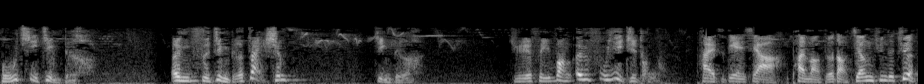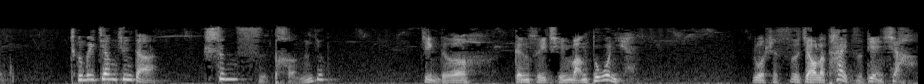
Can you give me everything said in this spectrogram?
不弃敬德，恩赐敬德再生，敬德绝非忘恩负义之徒。太子殿下盼望得到将军的眷顾，成为将军的。生死朋友，敬德跟随秦王多年，若是私交了太子殿下，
